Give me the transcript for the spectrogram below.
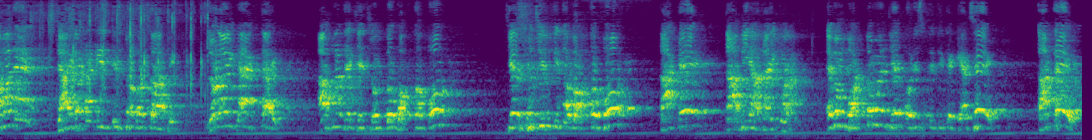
আমাদের জায়গাটা নির্দিষ্ট করতে হবে। লড়াইটা একটাই। আপনাদের যে যোগ্য বক্তব্য, যে সুচিন্তিত বক্তব্য, তাকে দাবি আদায় করা। এবং বর্তমান যে পরিস্থিতিতে গেছে, তাতে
